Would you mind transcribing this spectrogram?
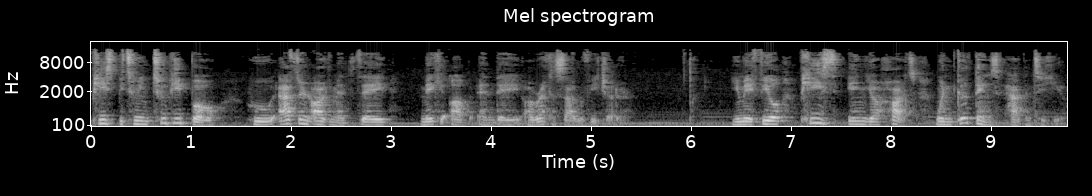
peace between two people who, after an argument, they make it up and they are reconciled with each other. You may feel peace in your heart when good things happen to you.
